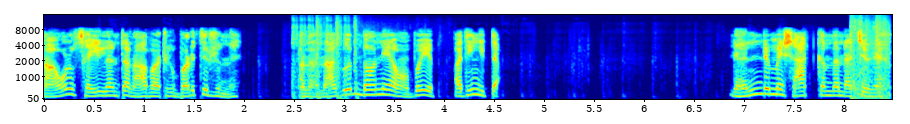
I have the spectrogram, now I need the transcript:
நான் அவ்வளோ சைலண்ட்டாக நான் பாட்டுக்கு படுத்துட்டு இருந்தேன். ஆனால் நகர்ந்தோடனே அவன் போய் பதுங்கிட்டான். ரெண்டுமே ஷாட்கன் தான் அடிச்சிருக்கேன்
